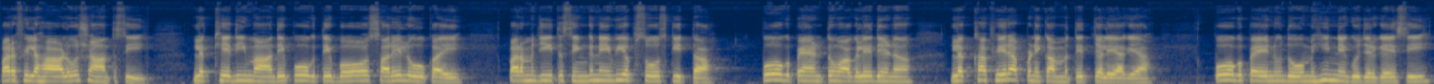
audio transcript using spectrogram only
ਪਰ ਫਿਲਹਾਲ ਉਹ ਸ਼ਾਂਤ ਸੀ। ਲੱਖੇ ਦੀ ਮਾਂ ਦੇ ਭੋਗ ਤੇ ਬਹੁਤ ਸਾਰੇ ਲੋਕ ਆਏ। ਪਰਮਜੀਤ ਸਿੰਘ ਨੇ ਵੀ ਅਫਸੋਸ ਕੀਤਾ। ਭੋਗ ਪੈਣ ਤੋਂ ਅਗਲੇ ਦਿਨ ਲੱਖਾ ਫਿਰ ਆਪਣੇ ਕੰਮ ਤੇ ਚਲਿਆ ਗਿਆ। ਭੋਗ ਪਏ ਨੂੰ 2 ਮਹੀਨੇ ਗੁਜ਼ਰ ਗਏ ਸੀ।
